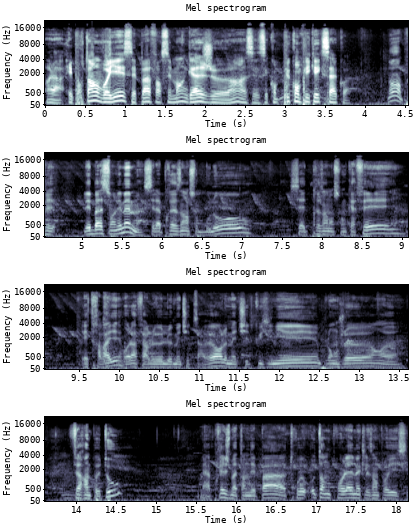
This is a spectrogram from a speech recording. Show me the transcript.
Voilà. Et pourtant, vous voyez, c'est pas forcément gage, hein, c'est plus compliqué que ça. quoi. Non, après, les bases sont les mêmes. C'est la présence au boulot, c'est être présent dans son café et travailler. Voilà, faire le, métier de serveur, le métier de cuisinier, plongeur, euh, faire un peu tout. Mais après, je m'attendais pas à trouver autant de problèmes avec les employés ici.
